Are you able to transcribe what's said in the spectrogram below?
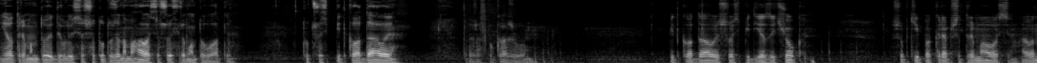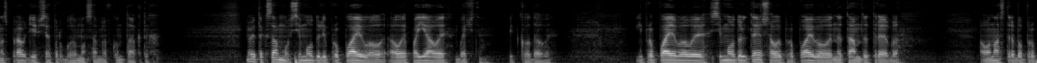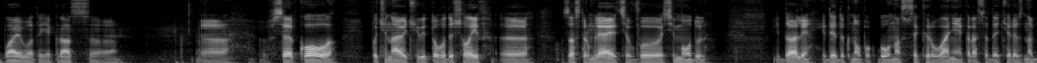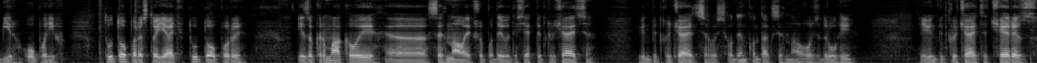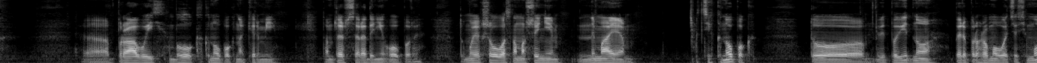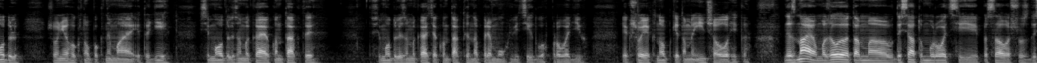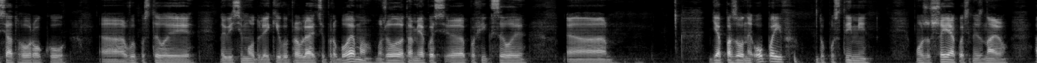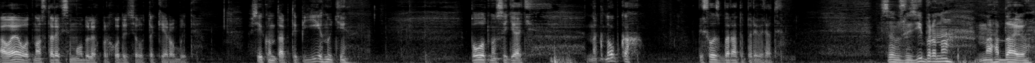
Я от ремонтую, дивлюся, що тут вже намагалися щось ремонтувати. Тут щось підкладали. Зараз покажу вам. Підкладали щось під язичок, щоб типа крепше трималося, але насправді вся проблема саме в контактах. Ну і так само всі модулі пропаювали, але паяли, бачите, підкладали. І пропаювали всі модуль теж, але пропаювали не там, де треба. А у нас треба пропаювати якраз е, е, все коло, починаючи від того, де шлейф е, застромляється в сім-модуль. І далі йде до кнопок, бо у нас все керування якраз іде через набір опорів. Тут опори стоять, тут опори. І, зокрема, коли е, сигнал, якщо подивитися, як підключається, він підключається ось один контакт сигналу, ось другий. І він підключається через е, правий блок кнопок на кермі. Там теж всередині опори. Тому якщо у вас на машині немає цих кнопок, то відповідно перепрограмовується сім-модуль, що у нього кнопок немає. І тоді сім-модуль замикає контакти. Всі модулі замикаються контакти напряму від цих двох проводів. Якщо є кнопки, там інша логіка. Не знаю, можливо, там е, в 10-му році писали, що з 10-го року е, випустили нові сім модулі, які виправляють цю проблему. Можливо, там якось е, пофіксили діапазони опорів допустимі. Може, ще якось не знаю. Але от на старих сім модулях приходиться от таке робити. Всі контакти підігнуті плотно сидять на кнопках. Пішли збирати, перевіряти. Все вже зібрано. Нагадаю,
